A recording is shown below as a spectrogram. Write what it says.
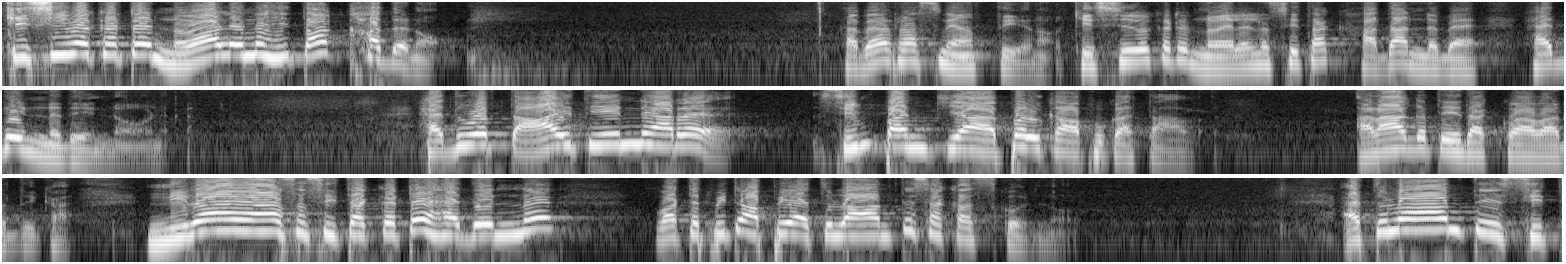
කිසිවකට නොඇලෙන හිතක් හදනවා. හැබැයි ප්‍රශ්නයක් තියෙනවා. කිසිවකට නොඇලෙන සිතක් හදන්න බෑ. හැදෙන්න දෙන්න ඕන. හැදුවත් ආයි තියෙන්නේ අර සිම්පන්චියා ඇපල් කාපු කතාව. අනාගතය දක්වා වර්ධික. નિરાයාස සිතකට හැදෙන්න වටපිට අපේ ඇතුළාන්තේ සකස් කරනවා. ඇතුලාන්තයේ සිත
